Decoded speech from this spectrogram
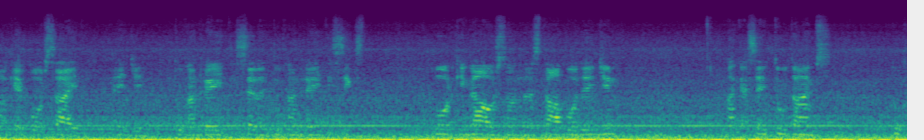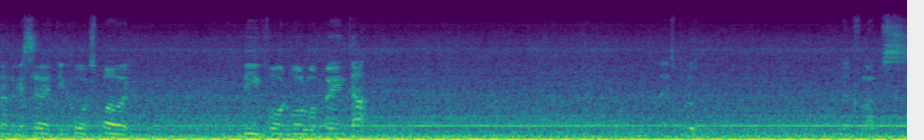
okay four side engine 287 286 working hours on the starboard engine. Like I said two times 270 horsepower. D4 Volvo Penta let's put the flaps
